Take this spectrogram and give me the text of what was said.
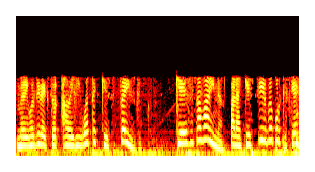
me dijo el director, averíguate qué es Facebook. ¿Qué es esa vaina? ¿Para qué sirve? Porque es que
